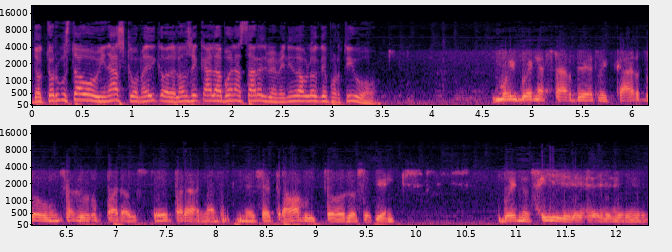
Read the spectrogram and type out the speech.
Doctor Gustavo Vinasco, médico del Once Caldas, buenas tardes, bienvenido a Blog Deportivo. Muy buenas tardes, Ricardo. Un saludo para usted, para la mesa de trabajo y todos los oyentes. Bueno, sí, eh,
